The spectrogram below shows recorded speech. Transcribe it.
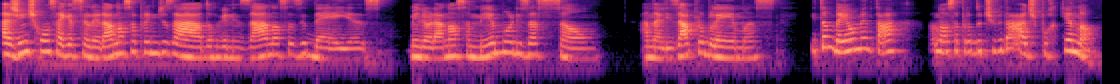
a gente consegue acelerar nosso aprendizado, organizar nossas ideias, melhorar nossa memorização, analisar problemas e também aumentar a nossa produtividade, por que não?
